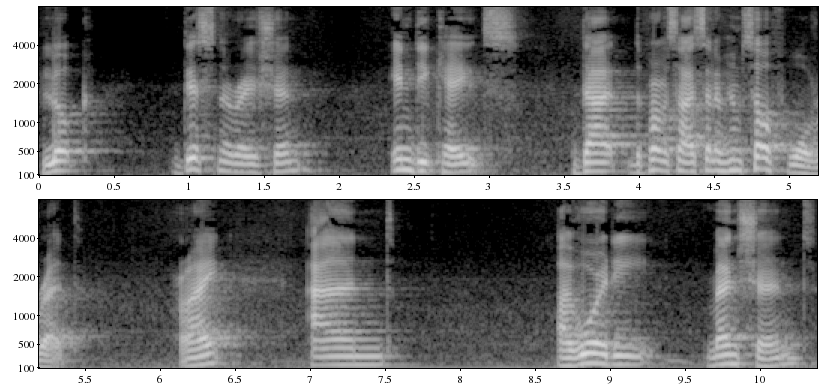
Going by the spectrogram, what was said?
look, this narration indicates that the Prophet ﷺ himself wore red, right? And I've already mentioned,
